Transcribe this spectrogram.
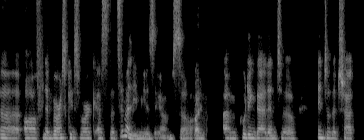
uh, of Lembersky's work as the Zimmerli Museum. So right. I'm, I'm putting that into into the chat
